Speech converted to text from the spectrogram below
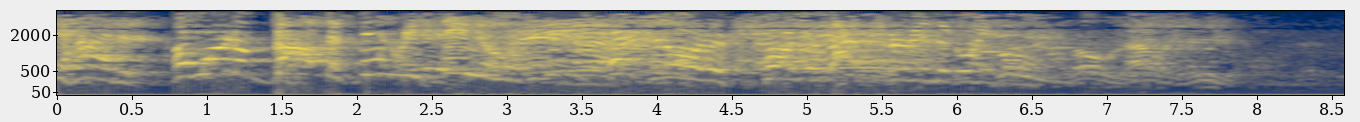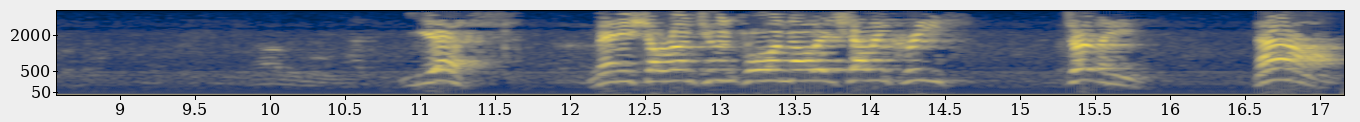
behind it. A word of God that's been revealed to get the church in order for the rapture and the going home. Yes. Many shall run to and fro, and knowledge shall increase. Certainly. Now,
